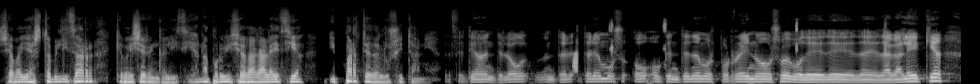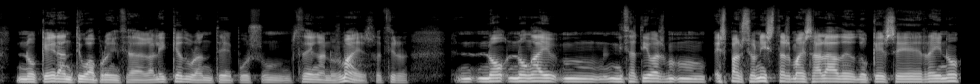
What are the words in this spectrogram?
se vai a estabilizar que vai ser en Galicia, na provincia da Galicia e parte da Lusitania. Efectivamente, logo teremos o, o que entendemos por reino suevo de, de, de, da Galicia, no que era antigua provincia da Galicia durante durante pois, un 100 anos máis. É dicir, non, non hai mm, iniciativas mm, expansionistas máis alá do, do que ese reino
